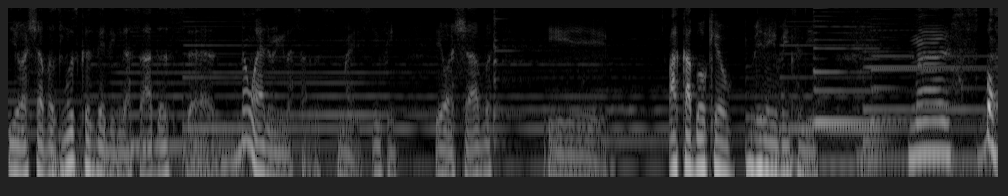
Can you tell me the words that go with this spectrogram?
E eu achava as músicas dele engraçadas. É, não eram engraçadas, mas enfim, eu achava. E acabou que eu virei Ventania. Mas, bom,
